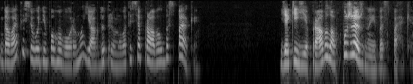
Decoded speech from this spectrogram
Давайте сьогодні поговоримо, як дотримуватися правил безпеки. Які є правила пожежної безпеки?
